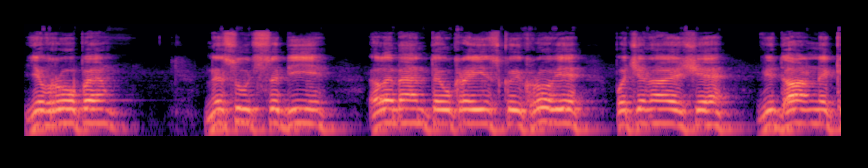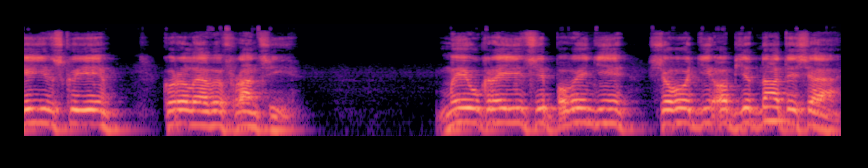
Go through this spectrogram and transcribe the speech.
Європи несуть в собі елементи української крові, починаючи від Анни Київської королеви Франції. Ми, українці, повинні сьогодні об'єднатися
